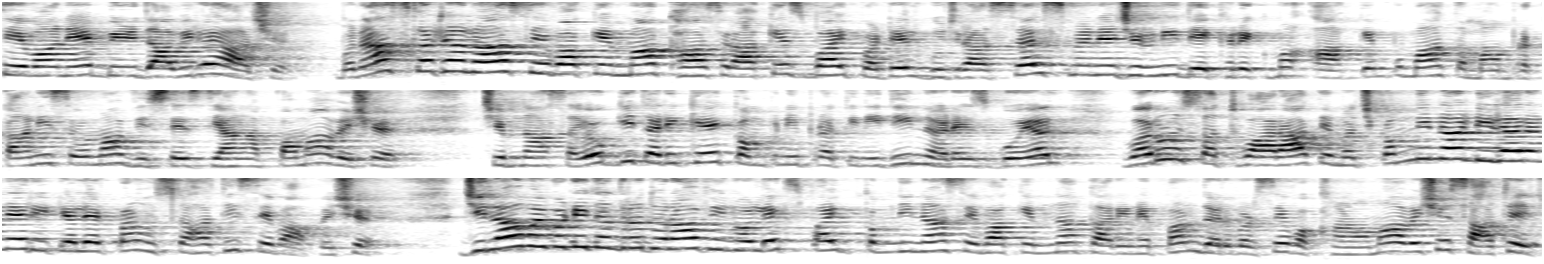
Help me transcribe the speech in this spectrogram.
સેવાને બિરદાવી રહ્યા છે. બનાસકાંઠાના સેવા કેમ્પમાં ખાસ રાકેશભાઈ પટેલ ગુજરાત સેલ્સ મેનેજરની દેખરેખમાં આ કેમ્પમાં તમામ પ્રકારની સેવામાં વિશેષ ધ્યાન આપવામાં આવે છે. જેમના સહયોગી તરીકે કંપની પ્રતિનિધિ નરેશ ગોયલ, વરુણ સથવારા તેમજ કંપનીના ડીલર અને રિટેલર પણ ઉત્સાહથી સેવા આપે છે. જિલ્લા વહીવટીતંત્ર દ્વારા ફિનોલેક્સ પાઇપ કંપનીના સેવા કેમ્પના કાર્યને પણ દર વર્ષે વખાણવામાં આવે છે. સાથે જ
